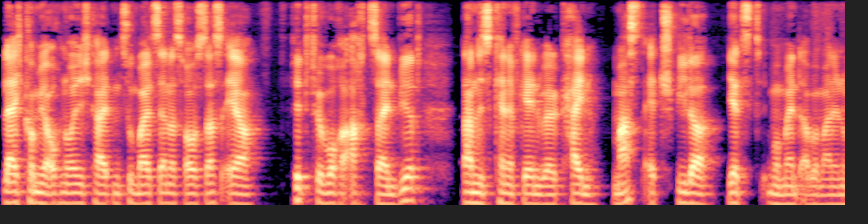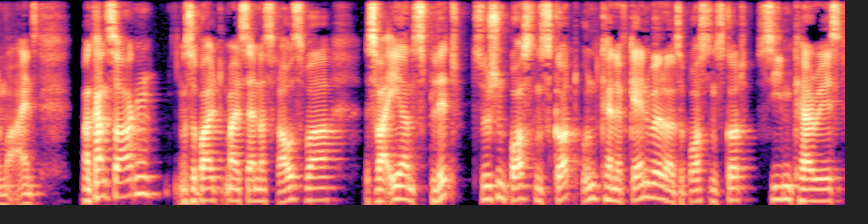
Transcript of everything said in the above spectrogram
vielleicht kommen ja auch Neuigkeiten zu Miles Sanders raus, dass er fit für Woche 8 sein wird. Dann ist Kenneth Gainwell kein Must-Add-Spieler, jetzt im Moment aber meine Nummer 1. Man kann sagen, sobald Miles Sanders raus war, es war eher ein Split zwischen Boston Scott und Kenneth Gainwell, also Boston Scott sieben Carries,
